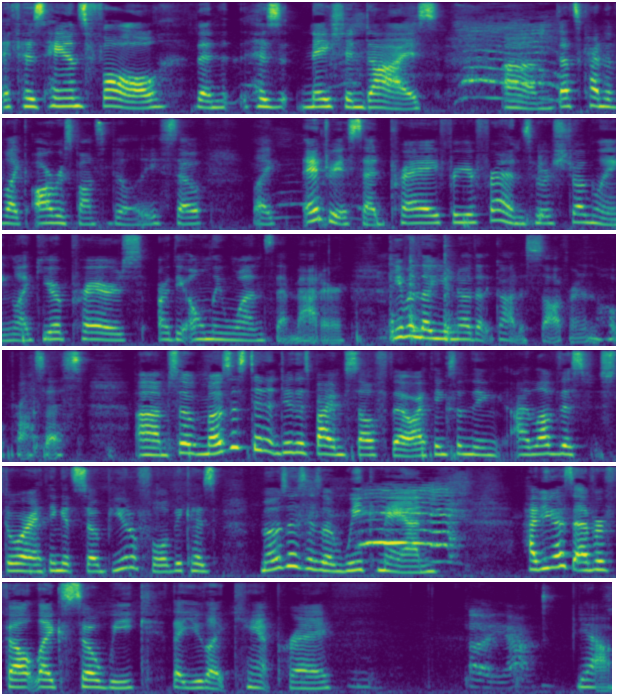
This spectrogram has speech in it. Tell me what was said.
if his hands fall, then his nation dies. Um, that's kind of like our responsibility. So, like Andrea said, pray for your friends who are struggling. Like your prayers are the only ones that matter, even though you know that God is sovereign in the whole process. Um, so Moses didn't do this by himself, though. I think something I love this story. I think it's so beautiful because Moses is a weak man. Have you guys ever felt like so weak that you like can't pray? Uh, yeah. Yeah.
